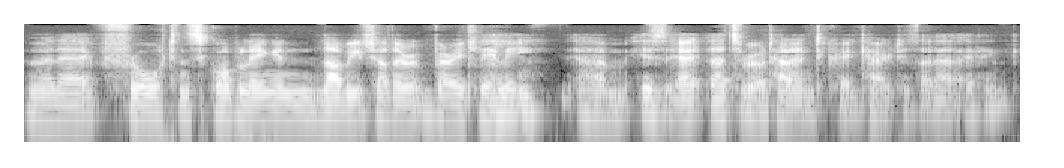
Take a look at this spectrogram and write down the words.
where they're fraught and squabbling and love each other very clearly. Um, is uh, that's a real talent to create characters like that. I think.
